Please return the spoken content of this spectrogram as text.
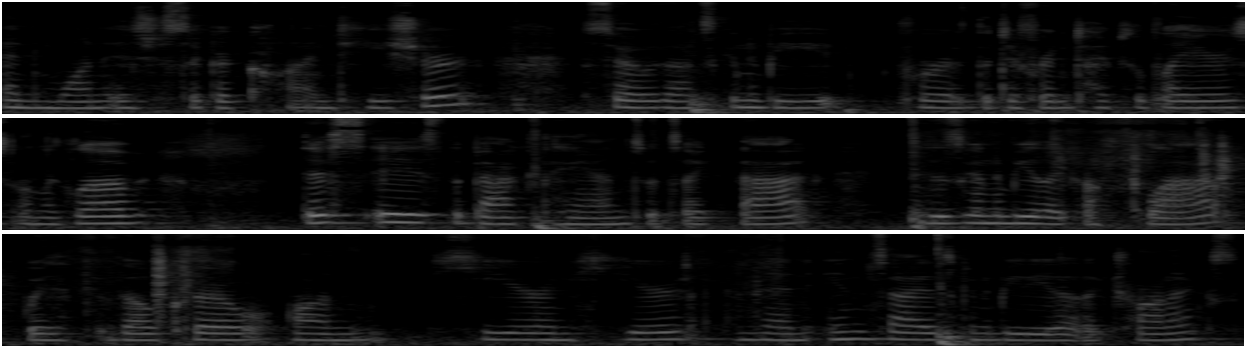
and one is just like a cotton t-shirt. So that's gonna be for the different types of layers on the glove. This is the back of the hand, so it's like that. This is gonna be like a flap with Velcro on here and here. And then inside is gonna be the electronics,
